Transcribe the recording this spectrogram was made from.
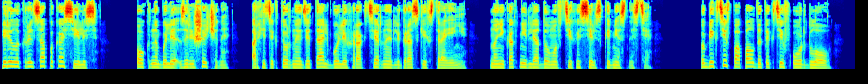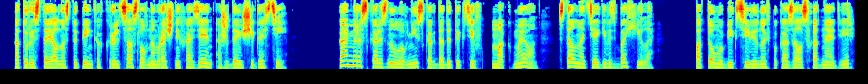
перила крыльца покосились, окна были зарешечены, архитектурная деталь более характерная для городских строений, но никак не для дома в тихой сельской местности. В объектив попал детектив Уордлоу, который стоял на ступеньках крыльца, словно мрачный хозяин, ожидающий гостей. Камера скользнула вниз, когда детектив Макмеон стал натягивать бахила. Потом в объективе вновь показалась входная дверь,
